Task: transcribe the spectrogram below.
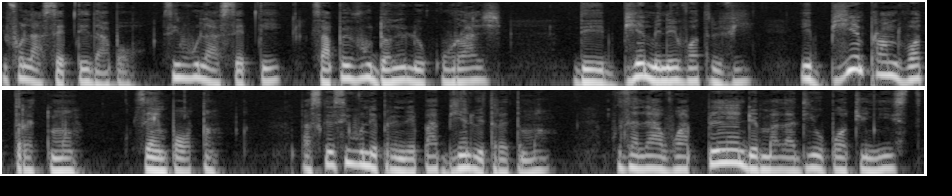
Il faut l'accepter d'abord. Si vous l'acceptez, ça peut vous donner le courage de bien mener votre vie et bien prendre votre traitement. C'est important. Parce que si vous ne prenez pas bien le traitement, vous allez avoir plein de maladies opportunistes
